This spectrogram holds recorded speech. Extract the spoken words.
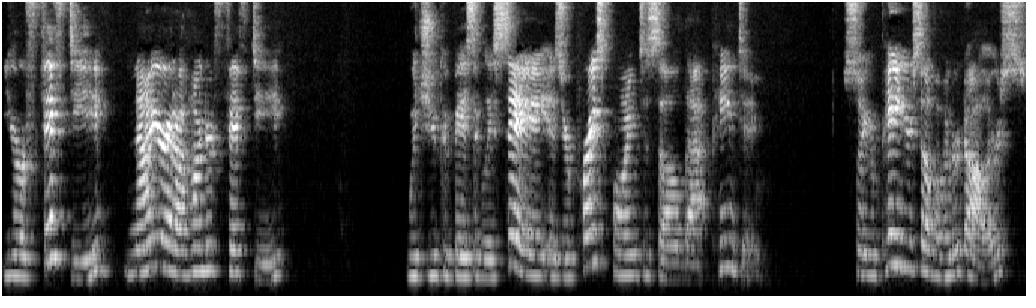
you're 50, now you're at 150, which you could basically say is your price point to sell that painting. So you're paying yourself $100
